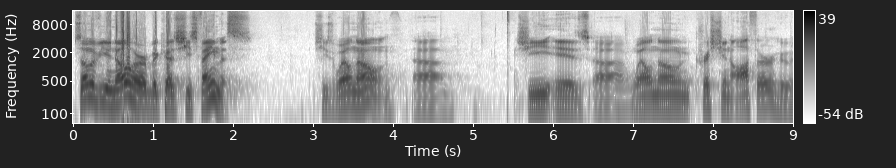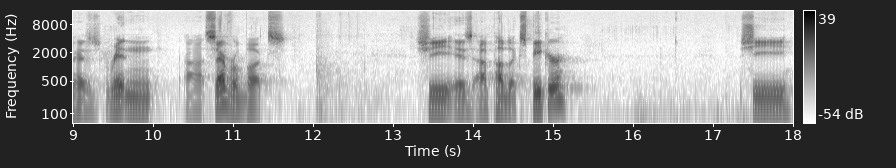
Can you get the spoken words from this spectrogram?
Some of you know her because she's famous. She's well known. Um, she is a well known Christian author who has written uh, several books. She is a public speaker. She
